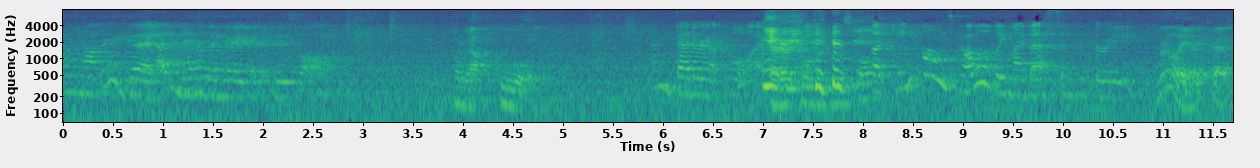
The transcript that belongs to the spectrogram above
I'm not very good. I've never been very good at foosball. What about pool? I'm better at pool. I Better would pool than foosball? But ping pong's probably my best of the three. Really? Okay.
